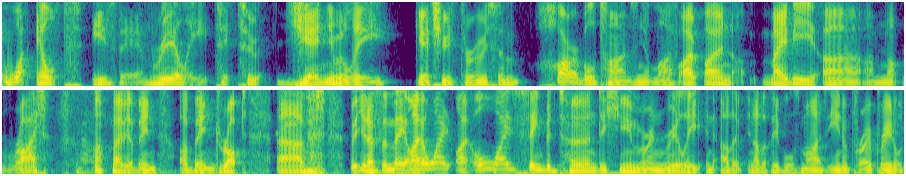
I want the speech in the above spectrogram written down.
what else is there really to, to genuinely get you through some horrible times in your life. I, I maybe uh, I'm not right. maybe I've been I've been dropped. Uh, but, but you know, for me, I always I always seem to turn to humor and really in other in other people's minds inappropriate or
